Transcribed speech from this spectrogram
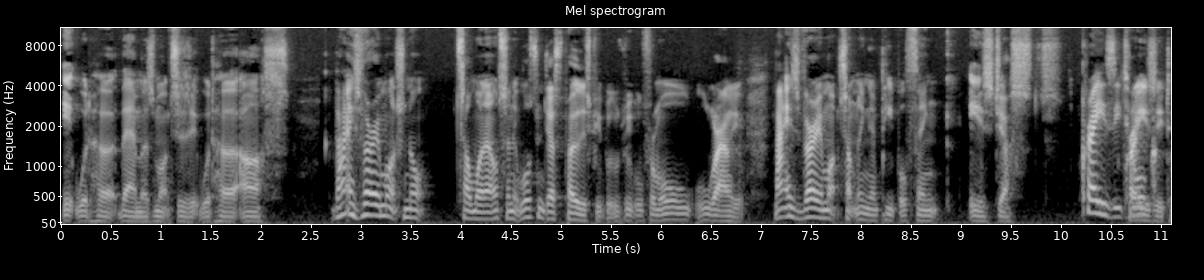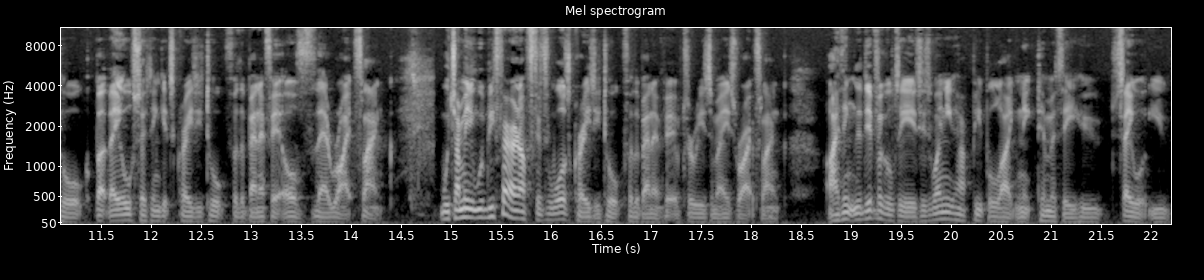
It would hurt them as much as it would hurt us. That is very much not someone else, and it wasn't just Polish people, it was people from all, all around you. That is very much something that people think is just Crazy talk. crazy talk, but they also think it's crazy talk for the benefit of their right flank. Which I mean, it would be fair enough if it was crazy talk for the benefit of Theresa May's right flank. I think the difficulty is is when you have people like Nick Timothy who say what you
